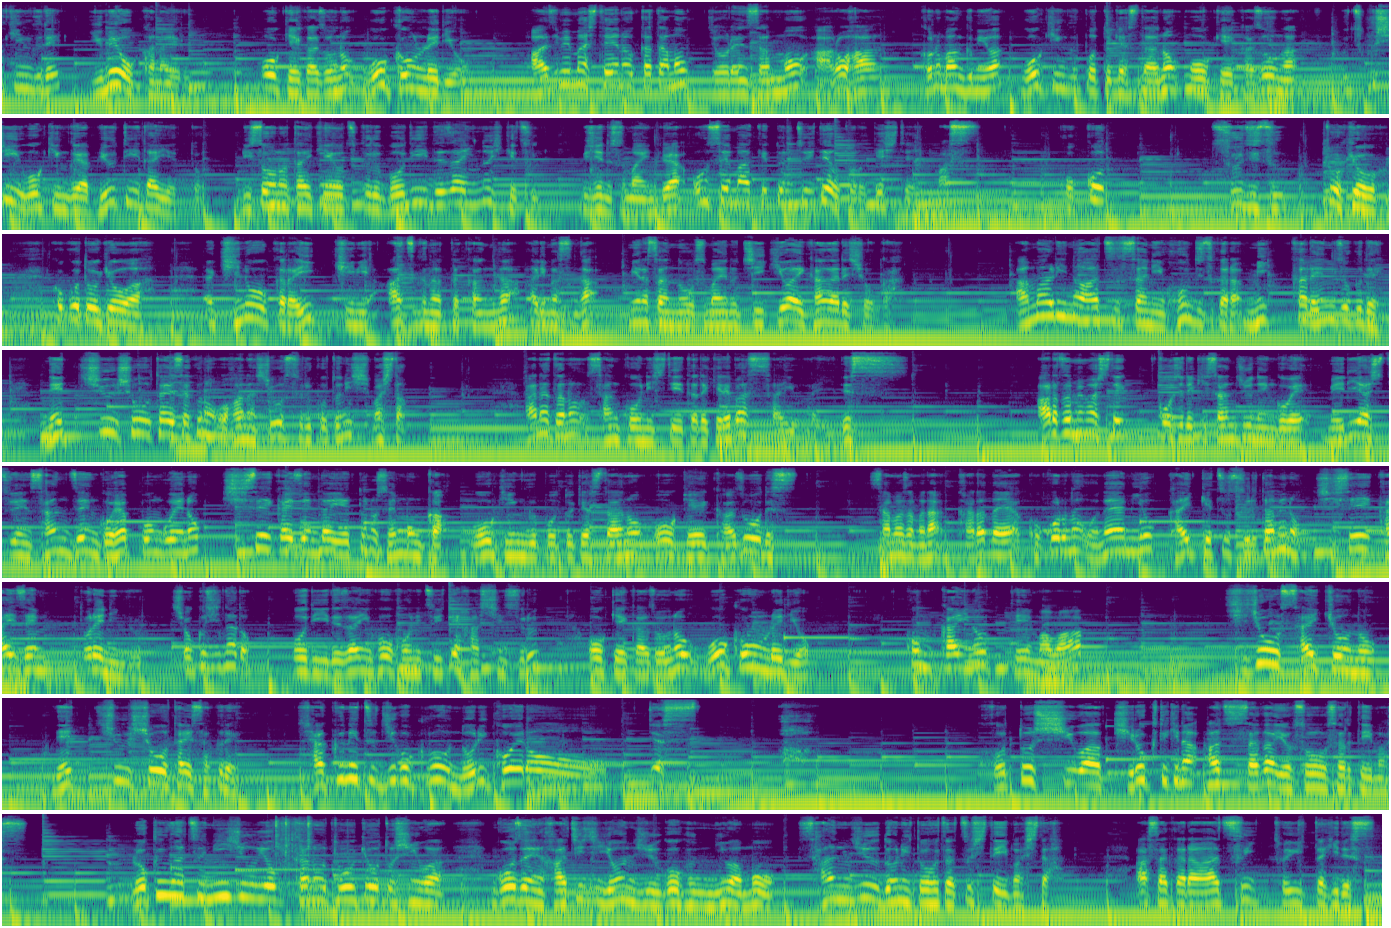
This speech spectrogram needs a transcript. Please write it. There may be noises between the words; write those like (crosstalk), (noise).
ーキングで夢を叶える。OK 画像の Walk on Radio。はじめましての方も常連さんもアロハ。この番組はウォーキングポッドキャスターの OK 画像が美しいウォーキングやビューティーダイエット。理想の体型を作るボディデザインの秘訣。ビジネスマインドや音声マーケットについてお届けしています。ここ数日東京。ここ東京は昨日から一気に暑くなった感がありますが皆さんのお住まいの地域はいかがでしょうか？あまりの暑さに本日から3日連続で熱中症対策のお話をすることにしました。あなたの参考にしていただければ幸いです。改めまして講師歴30年超えメディア出演3500本超えの姿勢改善ダイエットの専門家ウォーキングポッドキャスターの OK 和夫です。さまざまな体や心のお悩みを解決するための姿勢改善トレーニング食事などボディデザイン方法について発信する OK 画像のウォークオンレディオ。今回のテーマは史上最強の熱中症対策で灼熱地獄を乗り越えろです。今年は記録的な暑さが予想されています。6月24日の東京都心は午前8時45分にはもう30度に到達していました。朝から暑いといった日です。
